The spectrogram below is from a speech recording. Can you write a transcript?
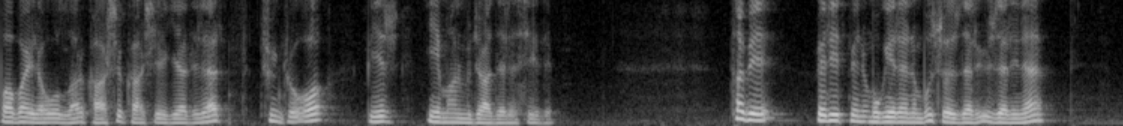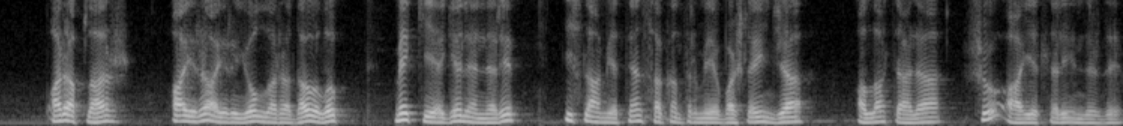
Baba ile oğullar karşı karşıya geldiler. Çünkü o bir iman mücadelesiydi. Tabi Velid bin Mugire'nin bu sözleri üzerine Araplar ayrı ayrı yollara dağılıp Mekke'ye gelenleri İslamiyet'ten sakındırmaya başlayınca Allah Teala şu ayetleri indirdi.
